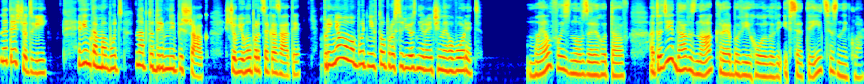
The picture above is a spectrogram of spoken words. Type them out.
не те, що твій. Він там, мабуть, надто дрібний пішак, щоб йому про це казати. При ньому, мабуть, ніхто про серйозні речі не говорить. Мелфой знов зареготав, а тоді дав знак Кребові й Гойлові, і вся трійця зникла.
